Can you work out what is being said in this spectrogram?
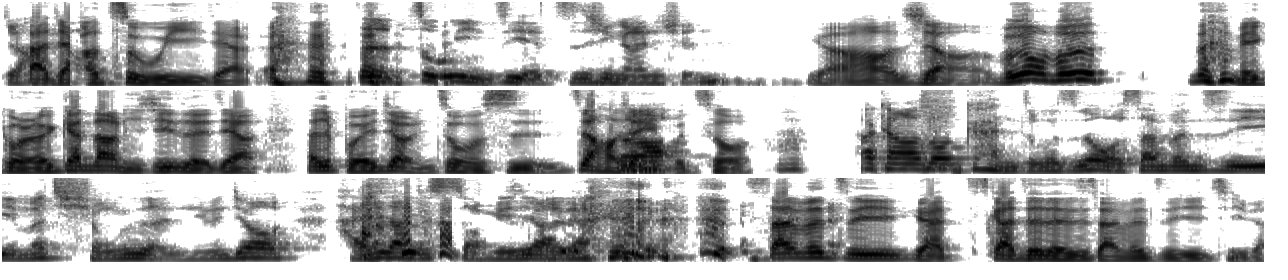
就大家要注意这样，真的注意你自己的资讯安全。呀，好好笑，不过不是。那美国人看到你薪水这样，他就不会叫你做事，这好像也不错。他看到说，看怎么只有我三分之一，有没有穷人？你们就还是让你爽一下这样。三分之一，敢敢真的是三分之一几百？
